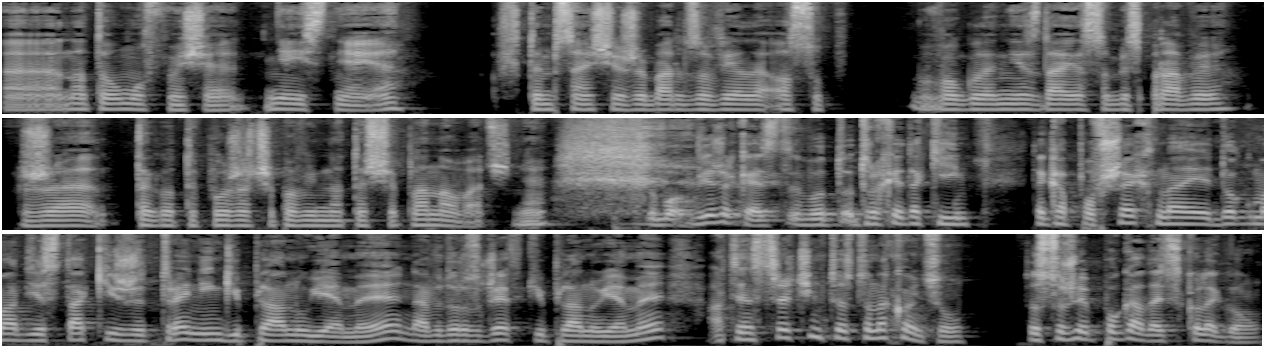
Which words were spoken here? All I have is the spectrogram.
e, no to umówmy się, nie istnieje. W tym sensie, że bardzo wiele osób w ogóle nie zdaje sobie sprawy, że tego typu rzeczy powinno też się planować, nie? No bo wiesz jaka jest, bo to trochę taki, taka powszechny dogmat jest taki, że treningi planujemy, nawet rozgrzewki planujemy, a ten stretching to jest to na końcu. To jest to, żeby pogadać z kolegą.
